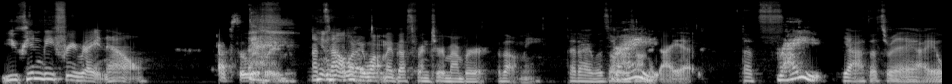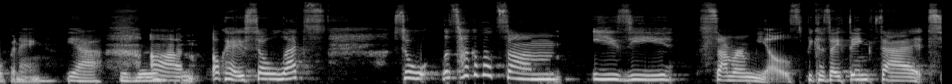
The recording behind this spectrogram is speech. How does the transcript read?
you can be free right now. absolutely. That's You not know? what I want my best friend to remember about me. That I was always on a diet. That's right. yeah, that's really eye opening. Yeah. Mhm. Um, okay, so let's so let's talk about some easy summer meals because I think that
